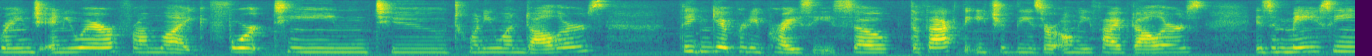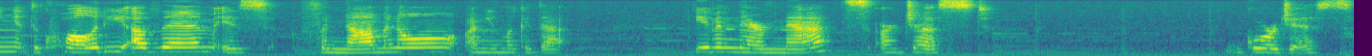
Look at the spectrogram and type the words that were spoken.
range anywhere from like 14 to $21. They can get pretty pricey. So the fact that each of these are only $5 is amazing. The quality of them is phenomenal. I mean, look at that. Even their mattes are just gorgeous.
